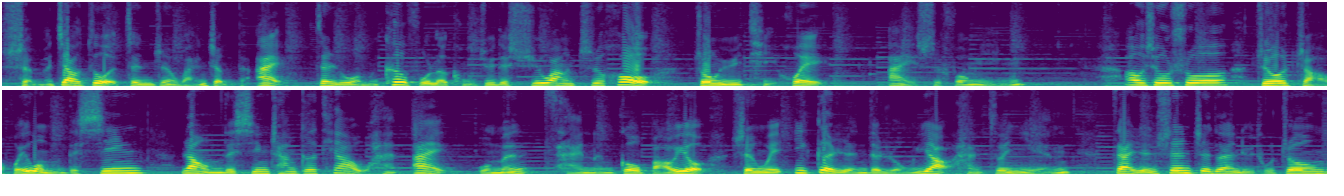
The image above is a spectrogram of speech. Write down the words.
什么叫做真正完整的爱。正如我们克服了恐惧的虚妄之后，终于体会爱是丰盈。奥修说：“只有找回我们的心，让我们的心唱歌、跳舞和爱，我们才能够保有身为一个人的荣耀和尊严。在人生这段旅途中，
